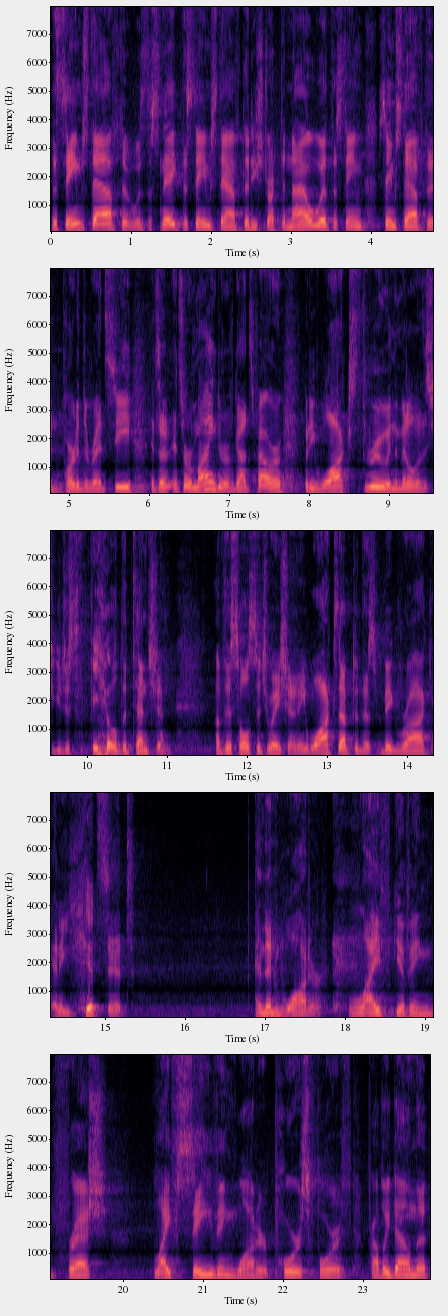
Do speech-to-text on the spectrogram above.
the same staff that was the snake, the same staff that he struck the Nile with, the same, same staff that parted the Red Sea. It's a, it's a reminder of God's power, but he walks through in the middle of this. You could just feel the tension of this whole situation. And he walks up to this big rock and he hits it and then water, life giving, fresh, life saving water pours forth, probably down the,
